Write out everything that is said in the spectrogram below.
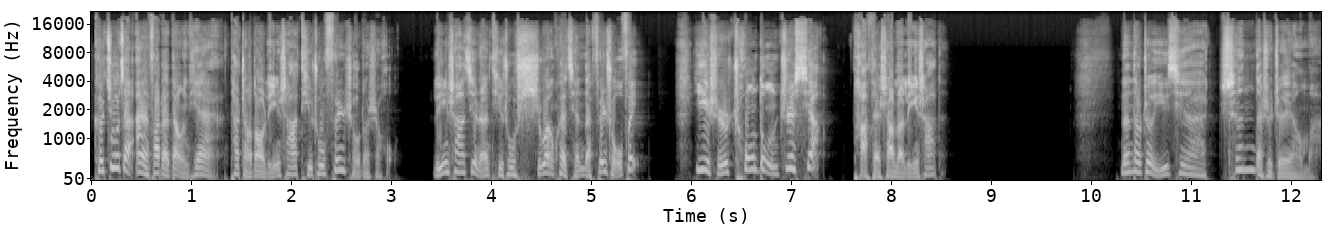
可就在案发的当天，他找到林莎提出分手的时候，林莎竟然提出十万块钱的分手费，一时冲动之下，他才杀了林莎的。难道这一切真的是这样吗？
